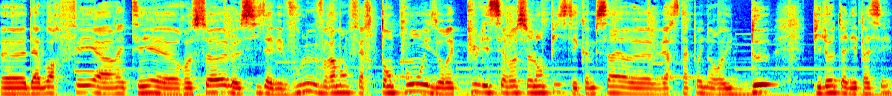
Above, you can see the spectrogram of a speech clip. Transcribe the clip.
euh, d'avoir fait arrêter euh, Russell. S'ils avaient voulu vraiment faire tampon, ils auraient pu laisser Russell en piste et comme ça, euh, Verstappen aurait eu deux pilotes à dépasser.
